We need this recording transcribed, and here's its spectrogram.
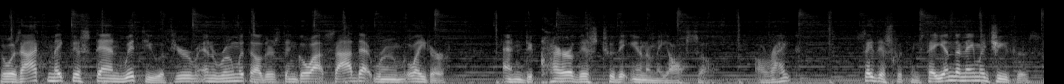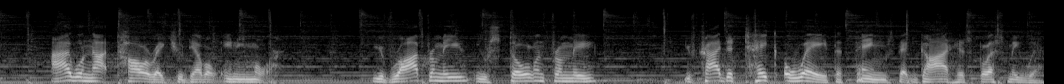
So as I make this stand with you, if you're in a room with others, then go outside that room later and declare this to the enemy also. All right? Say this with me. Say, in the name of Jesus, I will not tolerate you, devil, anymore. You've robbed from me, you've stolen from me, you've tried to take away the things that God has blessed me with.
